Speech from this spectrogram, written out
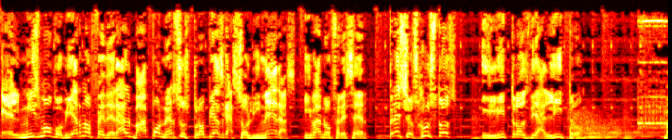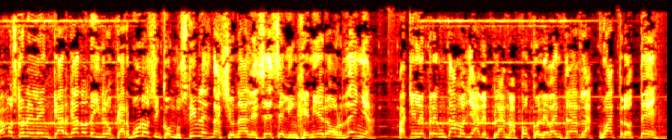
el mismo gobierno federal va a poner sus propias gasolineras y van a ofrecer precios justos y litros de a litro. Vamos con el encargado de hidrocarburos y combustibles nacionales, es el ingeniero Ordeña, a quien le preguntamos ya de plano a poco le va a entrar la 4T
